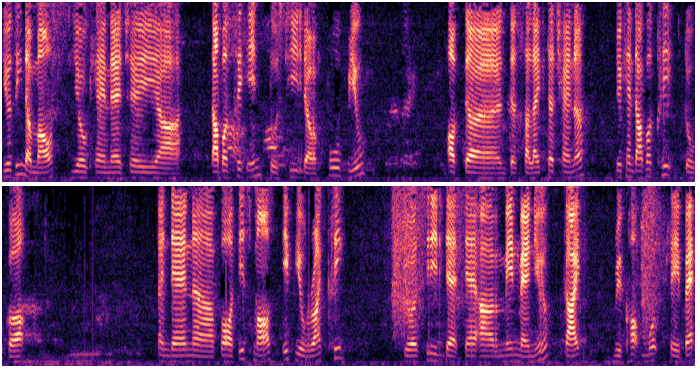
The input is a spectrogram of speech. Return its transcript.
using the mouse you can actually uh, double click in to see the full view of the the selected channel. You can double click to go up. And then uh, for this mouse if you right click you will see that there are main menu guide record mode playback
